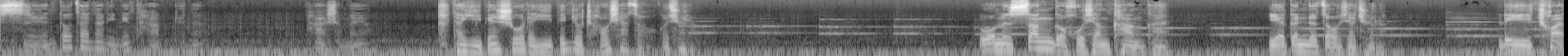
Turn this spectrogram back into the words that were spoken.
死人都在那里面躺着呢，怕什么呀？他一边说着，一边就朝下走过去了。我们三个互相看看，也跟着走下去了。李串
